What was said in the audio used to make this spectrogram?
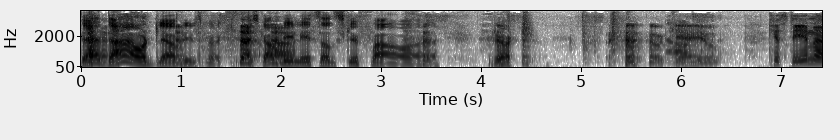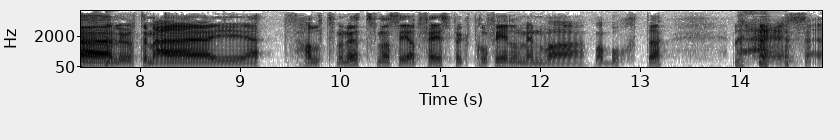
Det, det er ordentlig aprilspøk. Jeg skal bli litt sånn skuffa og uh, rørt. Ok, jo. Kristine lurte meg i et halvt minutt med å si at Facebook-profilen min var, var borte. Jeg, jeg,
